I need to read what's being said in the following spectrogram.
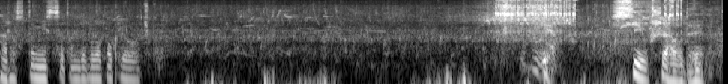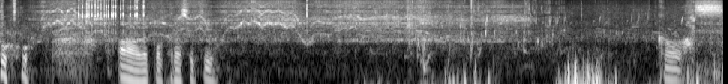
Ще раз то місце там, де була покльовочка. Сів ще один. Ху-ху. Але по красоті. Клас.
